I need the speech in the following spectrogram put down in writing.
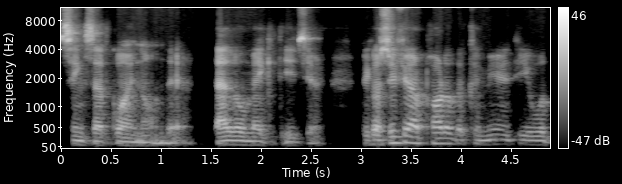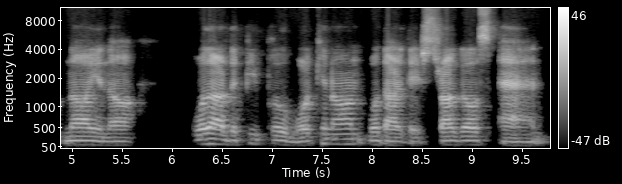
things that going on there. That will make it easier. Because if you are part of the community, you would know, you know, what are the people working on what are their struggles and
